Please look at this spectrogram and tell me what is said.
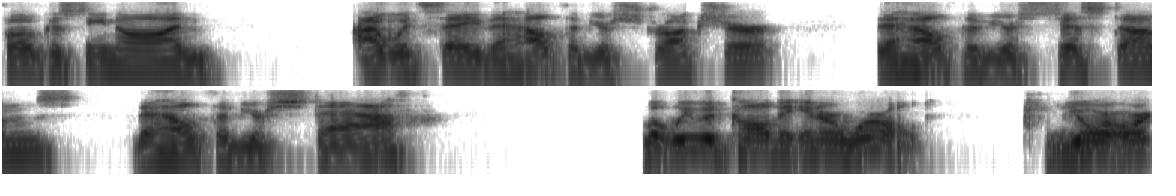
focusing on, I would say, the health of your structure, the health of your systems, the health of your staff, what we would call the inner world. Your mm.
